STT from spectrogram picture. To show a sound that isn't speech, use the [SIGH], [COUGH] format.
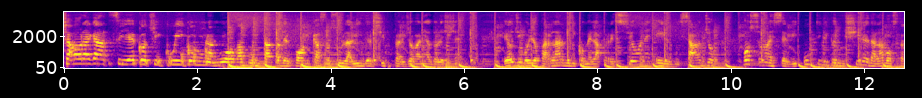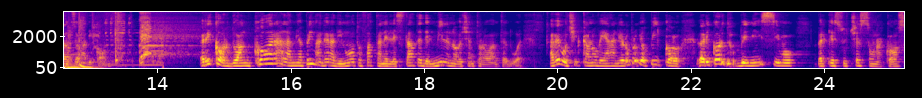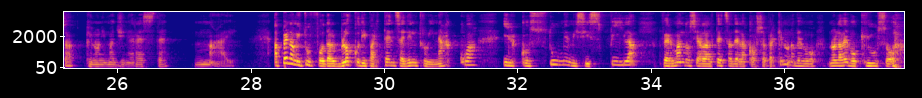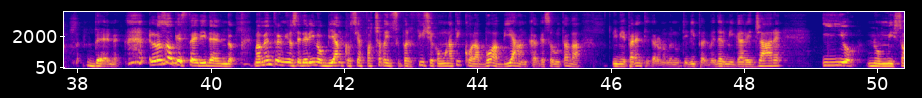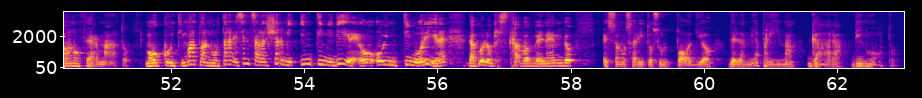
Ciao ragazzi, eccoci qui con una nuova puntata del podcast sulla leadership per giovani adolescenti. E oggi voglio parlarvi di come la pressione e il disagio possono esservi utili per uscire dalla vostra zona di comfort. Ricordo ancora la mia prima gara di nuoto fatta nell'estate del 1992. Avevo circa 9 anni, ero proprio piccolo, la ricordo benissimo perché è successa una cosa che non immaginereste mai. Appena mi tuffo dal blocco di partenza ed entro in acqua, il costume mi si sfila fermandosi all'altezza della coscia perché non, avevo, non l'avevo chiuso [LAUGHS] bene. Lo so che stai ridendo, ma mentre il mio sederino bianco si affacciava in superficie come una piccola boa bianca che salutava i miei parenti che erano venuti lì per vedermi gareggiare, io non mi sono fermato, ma ho continuato a nuotare senza lasciarmi intimidire o, o, intimorire da quello che stava avvenendo e sono salito sul podio della mia prima gara di nuoto.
